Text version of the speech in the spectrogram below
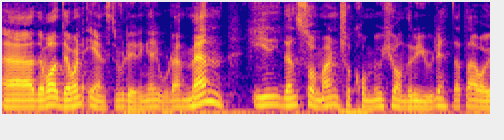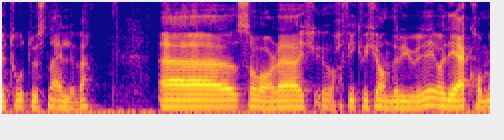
Uh, det, var, det, var, den eneste vurderingen jeg gjorde. Men i den sommeren så kom jo 22. juli. Dette var jo 2011. Uh, eh, så det, fikk vi 22. juli, og da jeg kom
